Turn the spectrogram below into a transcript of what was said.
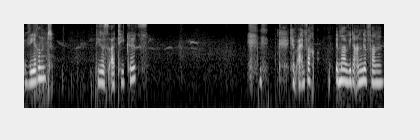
während dieses Artikels, ich habe einfach immer wieder angefangen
